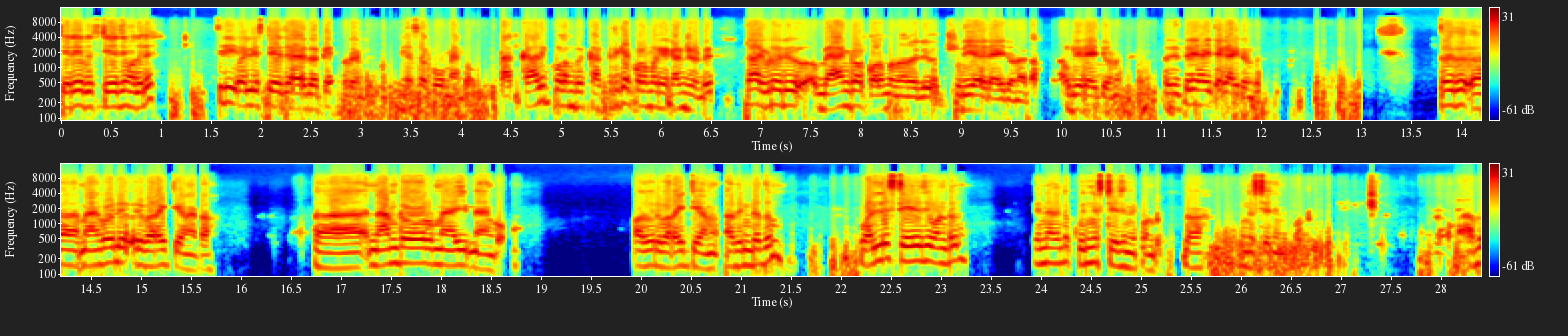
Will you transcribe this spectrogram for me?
ചെറിയൊരു സ്റ്റേജ് മുതൽ ഇച്ചിരി വലിയ സ്റ്റേജ് ആയതൊക്കെ ഉണ്ട്. മിയസാക്കോ മാംഗോ തക്കാളി കുളമ്പ് കത്തിരിക്ക കുളമ്പൊക്കെ കണ്ടിട്ടുണ്ട്. ഇതാ ഇവിടെ ഒരു മാംഗോ കുളമ്പ് എന്ന് പറഞ്ഞൊരു പുതിയ ഒരു ഐറ്റം കേട്ടോ. പുതിയ ഒരു ഐറ്റം ആണ് ഇത്രയും ഹൈറ്റൊക്കെ ആയിട്ടുണ്ട്. ഇത് മാംഗോയിൽ ഒരു വെറൈറ്റി ആണ് കേട്ടോ. നാംഡോർ മായി മാംഗോ. അതൊരു വെറൈറ്റി ആണ്. അതിന്റെതും വലിയ സ്റ്റേജ് ഉണ്ട്. പിന്നെ അതിന്റെ കുഞ്ഞ് സ്റ്റേജ് നിൽപ്പുണ്ട് കുഞ്ഞ് സ്റ്റേജ് നിൽപ്പുണ്ട് അത്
